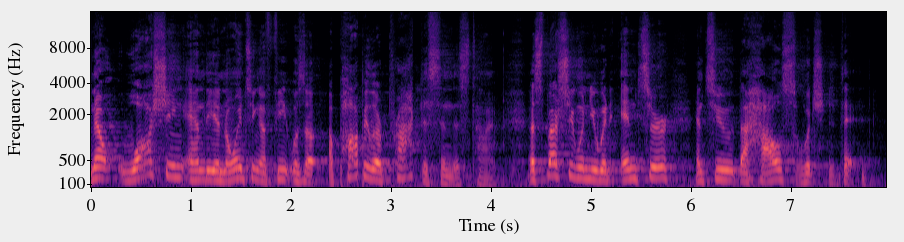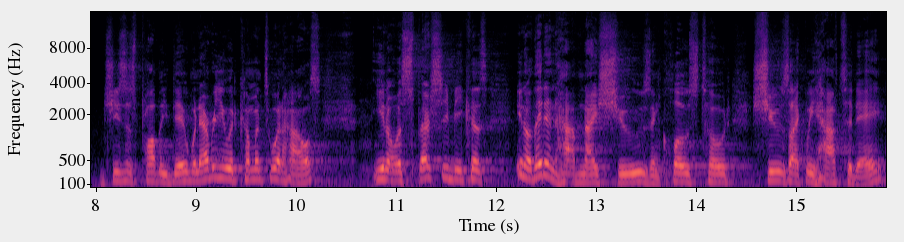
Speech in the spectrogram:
Now, washing and the anointing of feet was a, a, popular practice in this time, especially when you would enter into the house, which th- Jesus probably did. Whenever you would come into a house, you know, especially because, you know, they didn't have nice shoes and closed toed shoes like we have today.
